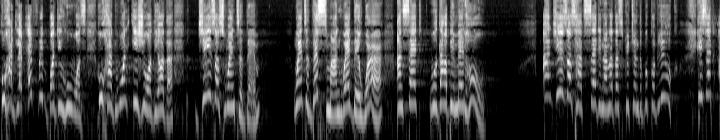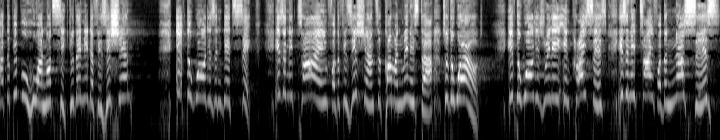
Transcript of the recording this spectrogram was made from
who had left, everybody who was, who had one issue or the other. Jesus went to them, went to this man where they were and said, will thou be made whole? And Jesus had said in another scripture in the book of Luke, he said, are the people who are not sick, do they need a physician? If the world is indeed sick, isn't it time for the physician to come and minister to the world? If the world is really in crisis, isn't it time for the nurses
